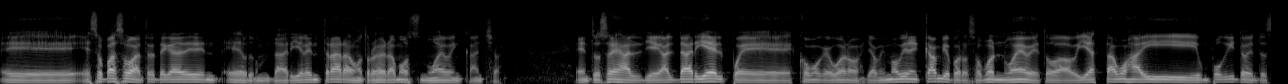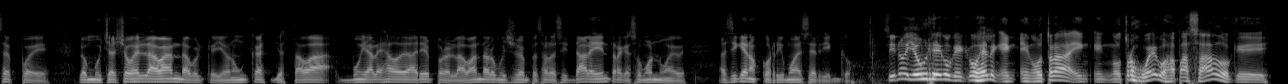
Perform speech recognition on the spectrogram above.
eh, eso pasó antes de que Dariel, eh, Dariel entrara, nosotros éramos nueve en cancha. Entonces, al llegar Dariel, pues es como que, bueno, ya mismo viene el cambio, pero somos nueve, todavía estamos ahí un poquito. Entonces, pues los muchachos en la banda, porque yo nunca, yo estaba muy alejado de Dariel, pero en la banda los muchachos empezaron a decir, dale, entra, que somos nueve. Así que nos corrimos ese riesgo. Sí, no, y es un riesgo que coger en, en, en, en otros juegos. Ha pasado que,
